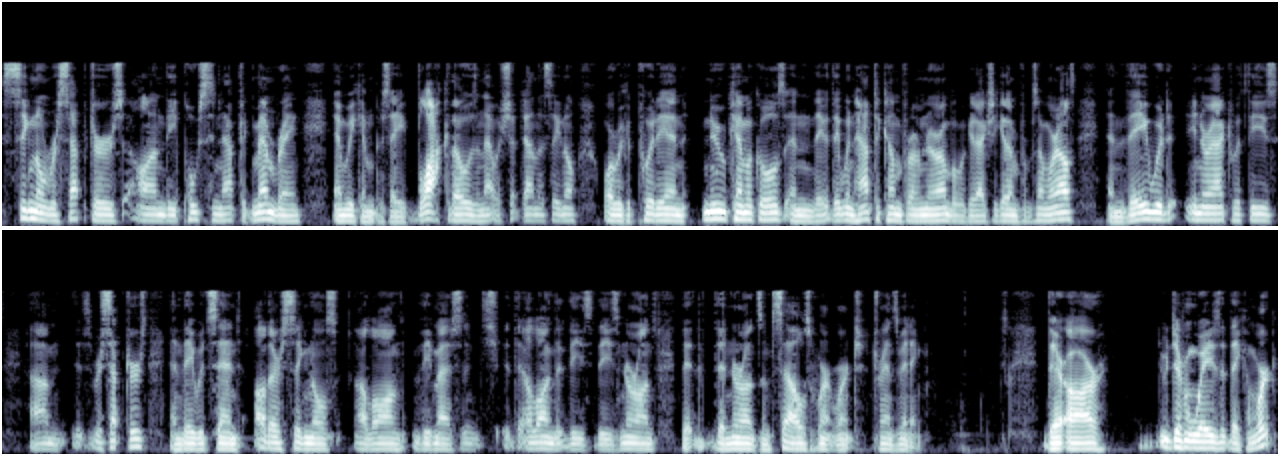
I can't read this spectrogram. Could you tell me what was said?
signal receptors on the postsynaptic membrane and we can say block those and that would shut down the signal. Or we could put in new chemicals and they, they wouldn't have to come from a neuron but we could actually get them from somewhere else and they would interact with these um, receptors and they would send other signals along the message along the, these these neurons that the neurons themselves weren't weren't transmitting. There are different ways that they can work.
